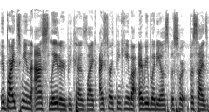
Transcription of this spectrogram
it bites me in the ass later because like I start thinking about everybody else besides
